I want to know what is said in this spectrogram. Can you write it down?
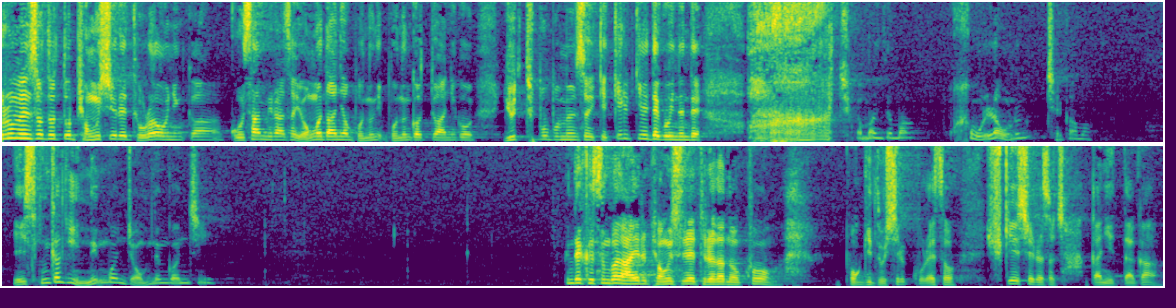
그러면서도 또 병실에 돌아오니까 고3이라서 영어 다녀 보는, 보는 것도 아니고 유튜브 보면서 이렇게 낄낄대고 있는데 아, 제가 막 이제 막 확 올라오는. 제가 막 이 생각이 있는 건지 없는 건지 근데 그 순간 아이를 병실에 들여다 놓고 보기도 싫고 그래서 휴게실에서 잠깐 있다가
